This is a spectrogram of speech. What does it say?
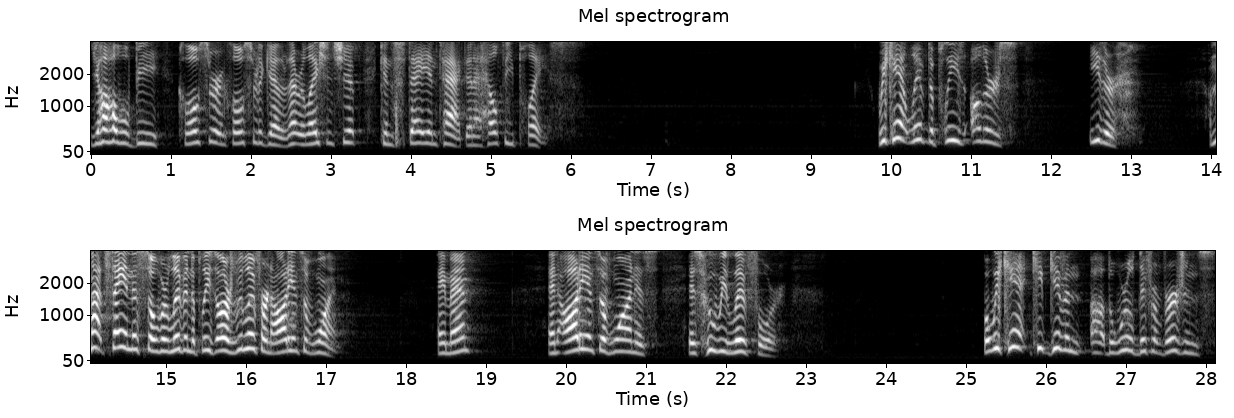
y'all will be closer and closer together. That relationship can stay intact in a healthy place. We can't live to please others either. I'm not saying this so we're living to please others. We live for an audience of one. Amen? An audience of one is, is who we live for. But we can't keep giving uh, the world different versions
